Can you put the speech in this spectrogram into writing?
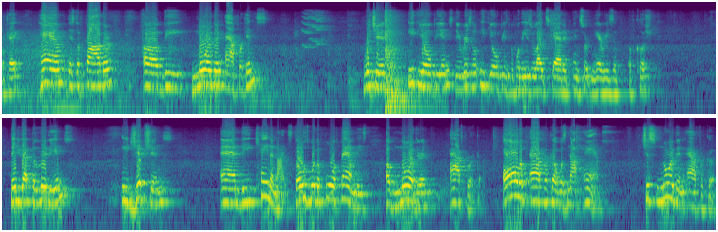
Okay? Ham is the father of the northern Africans, which is Ethiopians, the original Ethiopians before the Israelites scattered in certain areas of, of Cush. Then you got the Libyans, Egyptians, and the Canaanites. Those were the four families of northern Africa. All of Africa was not Ham. Just northern Africa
